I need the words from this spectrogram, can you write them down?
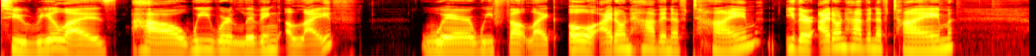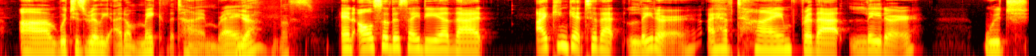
to realize how we were living a life where we felt like, oh, I don't have enough time. Either I don't have enough time, um, which is really I don't make the time, right? Yeah. That's And also this idea that I can get to that later. I have time for that later, which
